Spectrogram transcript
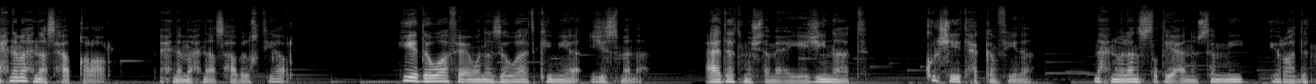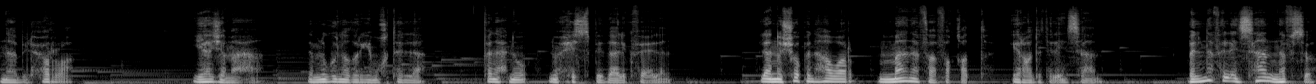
إحنا ما إحنا أصحاب قرار إحنا ما إحنا أصحاب الاختيار. هي دوافع ونزوات كيمياء جسمنا عادات مجتمعية جينات كل شيء يتحكم فينا. نحن لا نستطيع أن نسمي إرادتنا بالحرة. يا جماعة لما نقول نظرية مختلة فنحن نحس بذلك فعلا. لأن شوبنهاور ما نفى فقط إرادة الإنسان بل نفى الإنسان نفسه.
